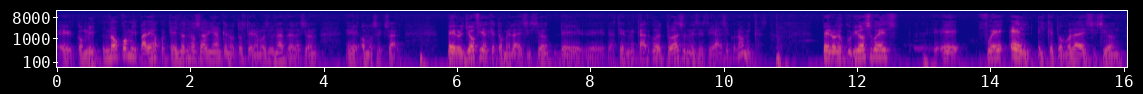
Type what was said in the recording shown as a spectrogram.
eh, con, mi, no con mi pareja, porque ellos no sabían que nosotros tenemos una relación homosexual pero yo fui el que tomé la decisión de, hacerme cargo de todas sus necesidades económicas. Pero lo curioso es, eh, fue él el que tomó la decisión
